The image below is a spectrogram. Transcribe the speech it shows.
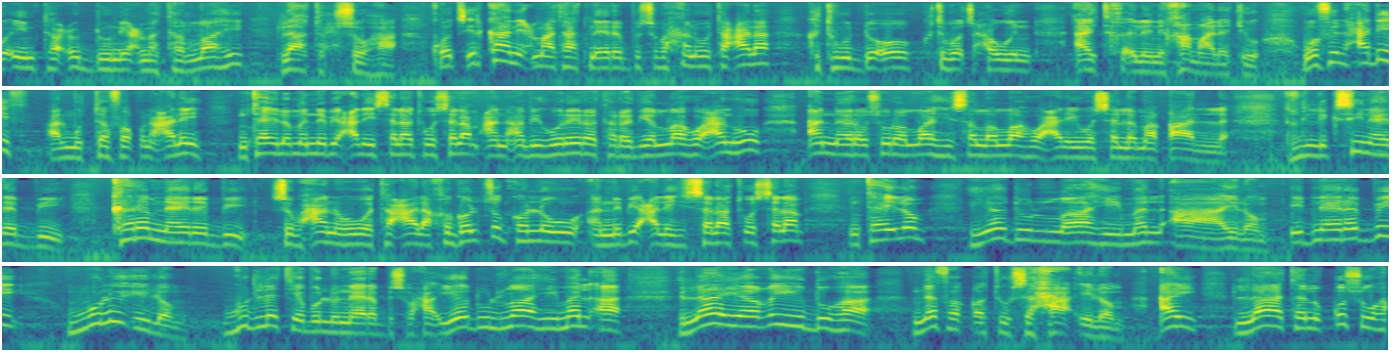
ወኢን ተዑዱ ኒዕመተ ላሂ ላ ትሕሱሃ ቆፂርካ ኒዕማታት ናይ ረቢ ስብሓን ወተዓላ ክትውድኦ ክትበፅሖ እውን ኣይትኽእልን ኢኻ ማለት እዩ ወፊ ልሓዲት ኣልሙተፈቁን ዓለይህ እንታይ ኢሎም ነቢ ዓለ ሰላት ወሰላም ዓን ኣቢ ሁረይረተ ረድ ላሁ ዓንሁ ኣነ ረሱላ ላሂ صለ ላሁ ዓለ ወሰለማ ቃል ልግሲ ናይ ረቢ ከረም ናይ ረቢ ስብሓንሁ ወተዓላ ክገልፁ ከለዉ ኣነቢ ዓለ ሰላት ወሰላም እንታይ ኢሎም የዱ ላሂ መልኣ ኢሎም ኢድ ናይ ረቢ ሙሉእ ኢሎም ጉድለት የብሉ ናይ ረቢ ስብሓ የዱ ላሂ መልኣ ላ የغዱሃ ነፈቀቱ ሰሓ ኢሎም ኣይ ላ ተንቅሱሃ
